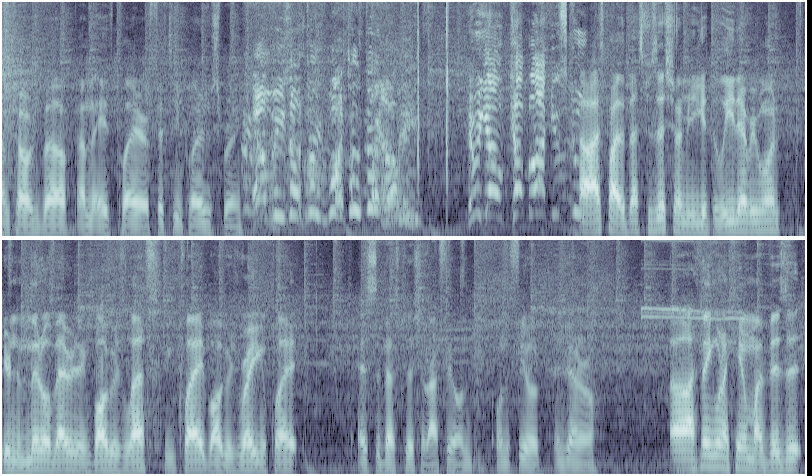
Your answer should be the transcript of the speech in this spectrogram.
I'm Charles Bell. I'm the eighth player of 15 players of spring. LB's on three. One, two, three. LB's. Here we go. Cut blocking school. Uh, that's probably the best position. I mean, you get to lead everyone. You're in the middle of everything. Ball goes left, you can play it. Ball goes right, you can play it. It's the best position I feel on, on the field in general. Uh, I think when I came on my visit,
